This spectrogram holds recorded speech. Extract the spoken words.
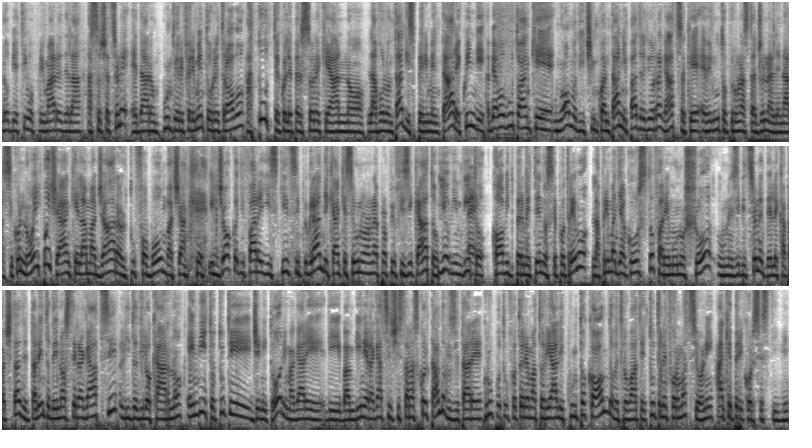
l'obiettivo primario dell'associazione è dare un punto di riferimento, un ritrovo a tutte quelle persone che hanno la volontà di sperimentare. Quindi abbiamo avuto anche un uomo di 50 anni, padre di un ragazzo, che è venuto per una stagione a allenarsi con noi. Poi c'è anche la Maggiara, il tuffo a bomba, c'è anche il gioco di fare gli schizzi più grandi che anche se uno non è proprio fisicato. Io vi invito, eh. Covid permettendo, se potremo, la prima di agosto faremo uno show, un'esibizione delle capacità, del talento dei nostri ragazzi, Lido di Locarno. E invito tutti i genitori, magari di bambini e ragazzi che ci stanno ascoltando ascoltando, visitate gruppotufotoriamatoriali.com dove trovate tutte le informazioni anche per i corsi estivi.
